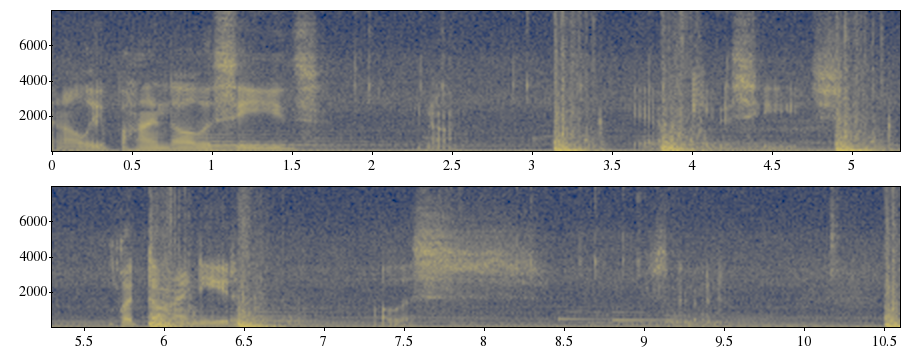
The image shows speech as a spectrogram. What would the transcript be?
And I'll leave behind all the seeds. No. Yeah, I'll keep the seeds. What don't I need? All this is good.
